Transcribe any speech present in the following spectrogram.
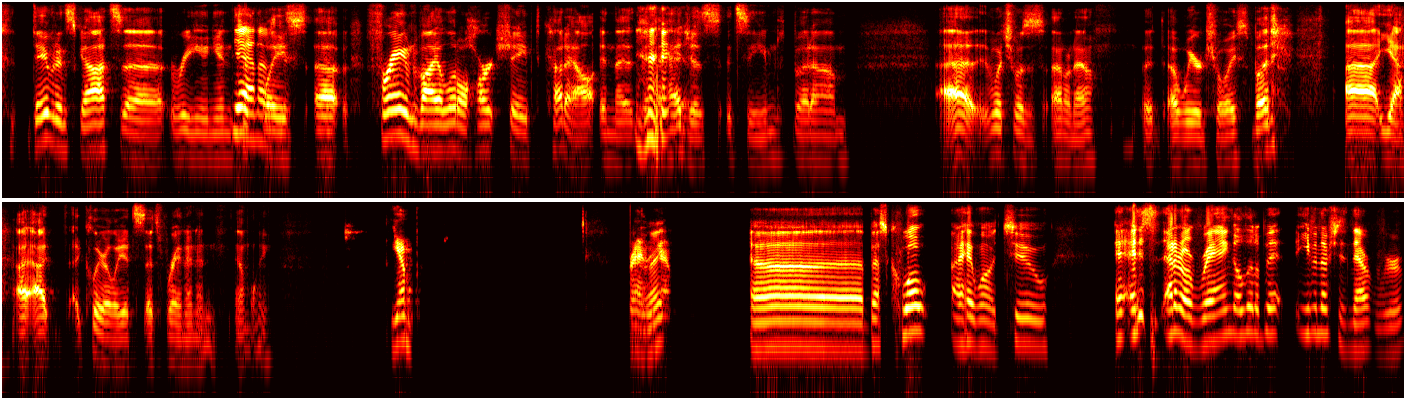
David and Scott's uh, reunion Yeah, took that place uh, framed by a little heart-shaped cutout in the, in the hedges, it seemed, but um, uh, which was I don't know, a, a weird choice, but uh, yeah, I, I clearly it's it's Brandon and Emily. Yep. Brandon, right. Uh, best quote. I had one with two. And and it's I don't know rang a little bit, even though she's never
